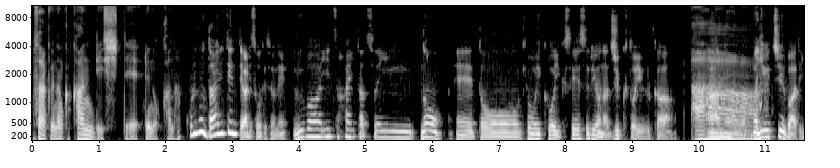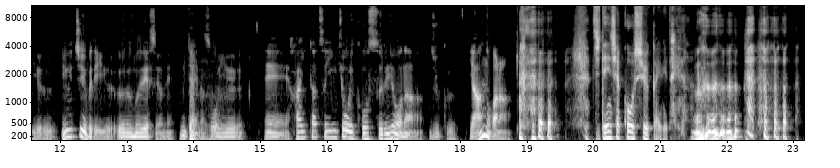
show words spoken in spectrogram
おそらくなんか管理してるのかな？これの代理店ってありそうですよね。ウーバーイーツ配達員の、えっ、と、教育を育成するような塾というか、あの、まあ、あー YouTuber でいう、YouTube でいうウームですよね。みたいな、うんそういう、えー配達員教育をするような塾。いや、あんのかな？自転車講習会みたいな。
